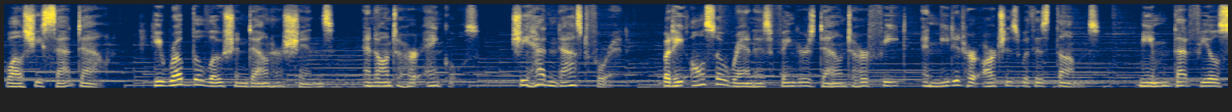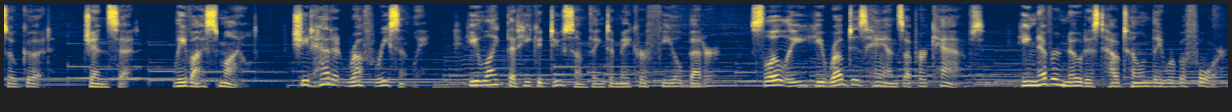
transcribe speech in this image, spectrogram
while she sat down. He rubbed the lotion down her shins and onto her ankles. She hadn't asked for it, but he also ran his fingers down to her feet and kneaded her arches with his thumbs. Meme, that feels so good, Jen said. Levi smiled. She'd had it rough recently. He liked that he could do something to make her feel better. Slowly, he rubbed his hands up her calves. He never noticed how toned they were before.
